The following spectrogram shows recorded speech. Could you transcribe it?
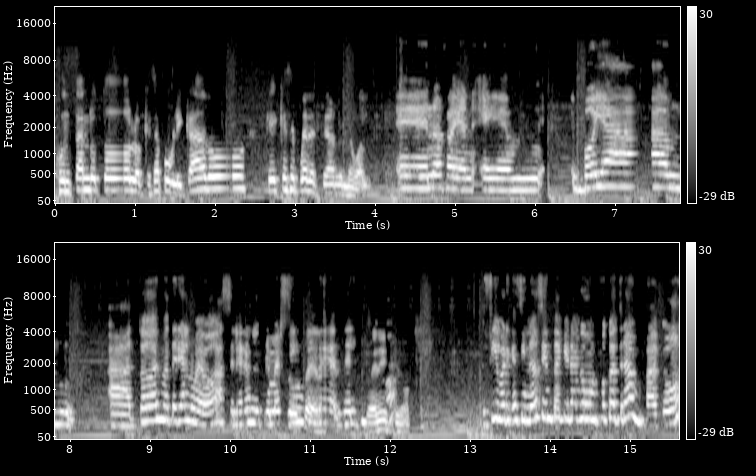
juntando todo lo que se ha publicado? ¿Qué, qué se puede esperar del nuevo álbum? Eh, no, Fabián, em, voy a, a, todo es material nuevo, acelero el primer single del disco. Buenísimo. Sí, porque si no siento que era como un poco trampa, como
